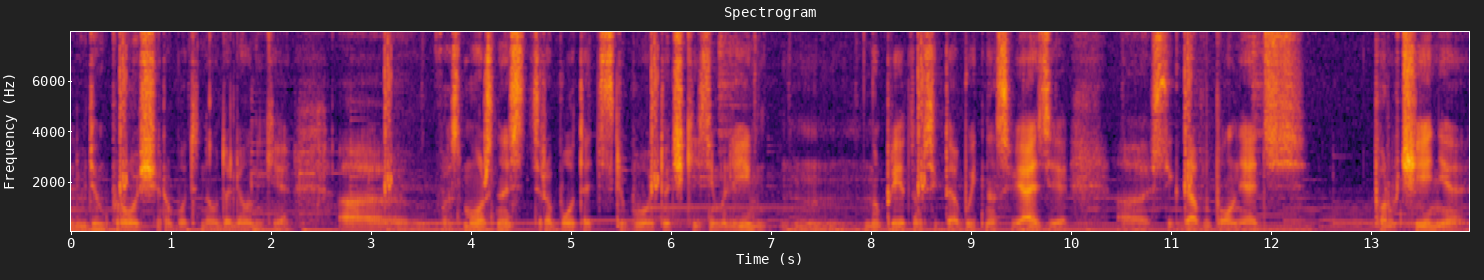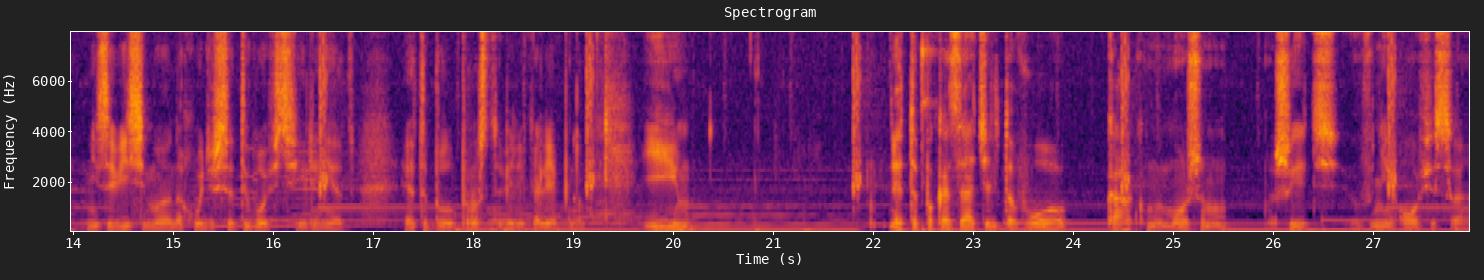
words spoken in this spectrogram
людям проще работать на удаленке, а возможность работать с любой точки Земли, но при этом всегда быть на связи, а всегда выполнять поручения, независимо находишься ты в офисе или нет. Это было просто великолепно. И это показатель того, как мы можем жить вне офиса,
